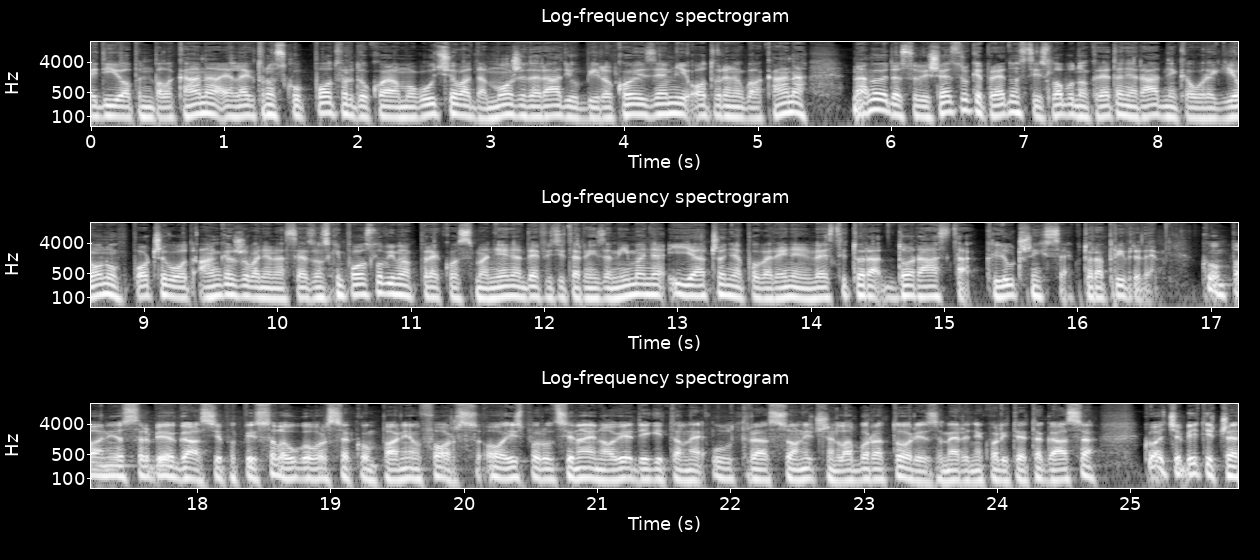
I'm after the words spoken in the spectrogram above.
ID Open Balkana, elektronsku potvrdu koja omogućava da može da radi u bilo kojoj zemlji otvorenog Balkana, naveo da su višestruke prednosti slobodnog kretanja radnika u regionu, počevo od angažovanja na sezonskim poslovima preko smanjenja deficitarnih zanimanja i jačanja poverenja investitora do rasta ključnih sektora privrede. Kompanija Srbija Gas je potpisala ugovor sa kompanijom Force o isporuci najnovije digitalne ultrasonične laboratorije za merenje kvaliteta gasa, koja će biti četvrta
